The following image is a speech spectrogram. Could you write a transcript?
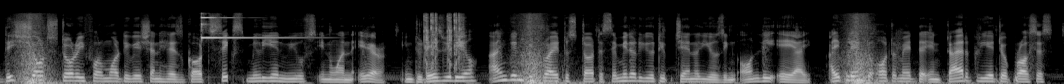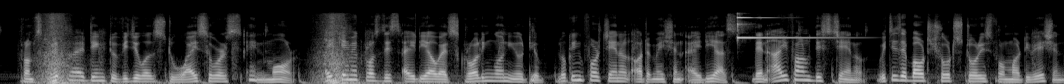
This short story for motivation has got 6 million views in one year. In today's video, I'm going to try to start a similar YouTube channel using only AI. I plan to automate the entire creative process from script writing to visuals to voiceovers and more. I came across this idea while scrolling on YouTube looking for channel automation ideas. Then I found this channel which is about short stories for motivation.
